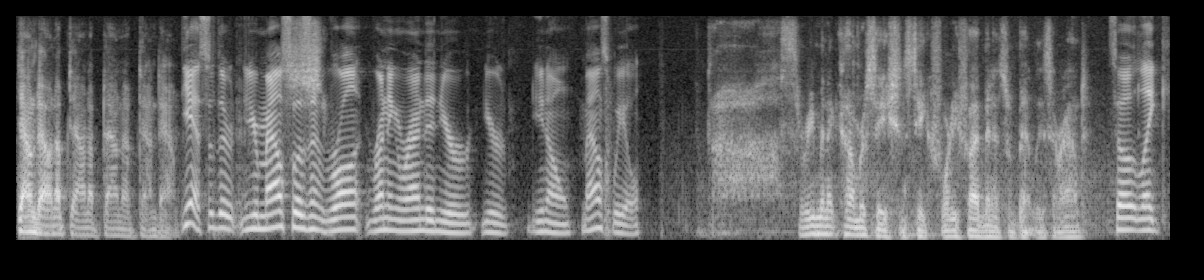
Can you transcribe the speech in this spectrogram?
down, down, up, down, up, down, up, down, down. Yeah. So there, your mouse wasn't run, running around in your your you know mouse wheel. Three minute conversations take forty five minutes when Bentley's around. So like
